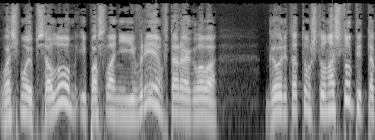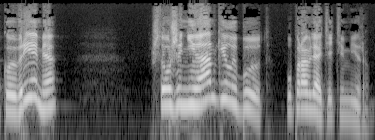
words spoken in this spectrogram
восьмой псалом и послание евреям, вторая глава, говорит о том, что наступит такое время, что уже не ангелы будут управлять этим миром,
